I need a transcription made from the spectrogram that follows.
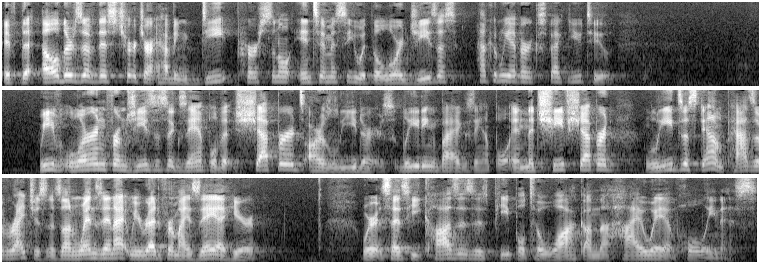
if the elders of this church aren't having deep personal intimacy with the Lord Jesus, how can we ever expect you to? We've learned from Jesus' example that shepherds are leaders, leading by example. And the chief shepherd leads us down paths of righteousness. On Wednesday night, we read from Isaiah here, where it says he causes his people to walk on the highway of holiness.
